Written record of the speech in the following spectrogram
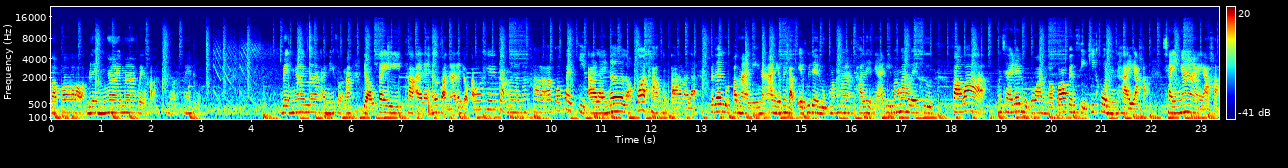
แล้วก็เบลนด์ง่ายมากเลยค่ะ เดี๋ยวให้ดู เบลนด์ง่ายมาก อันนี้สวยมาก เดี๋ยวไปทาอายไลเนอร์ก่อนนะ แล้วเดี๋ยวกลับโอเค กลับมาแล้วนะคะ ก็ไปกรีดอายไลเนอร์แล้วก็ทาขนตามาแล้ว ก็ได้ลุคประมาณนี้นะ อันนี้เป็นแบบ everyday look มากๆพาเลตเนี้ยดีมากๆเลยคือฟ้าว่ามันใช้ได้ทุกวันแล้วก็เป็นสีที่คนไทยอะค่ะ ใช้ง่ายอะค่ะ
